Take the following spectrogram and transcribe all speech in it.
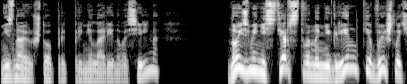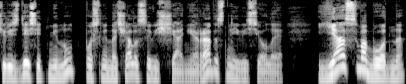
Не знаю, что предприняла Арина Васильевна, но из министерства на Неглинке вышла через десять минут после начала совещания, радостная и веселая. «Я свободна.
